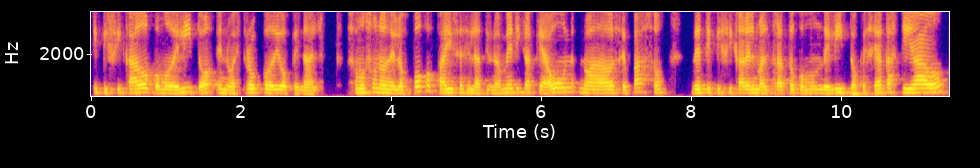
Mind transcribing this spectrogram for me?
tipificado como delito en nuestro Código Penal. Somos uno de los pocos países de Latinoamérica que aún no ha dado ese paso de tipificar el maltrato como un delito, que sea castigado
